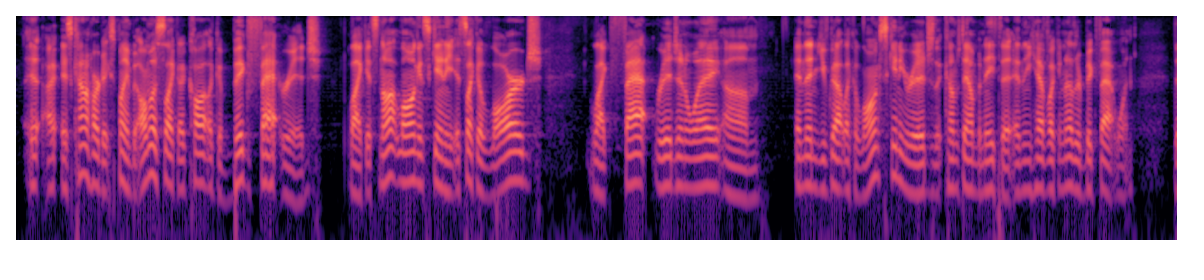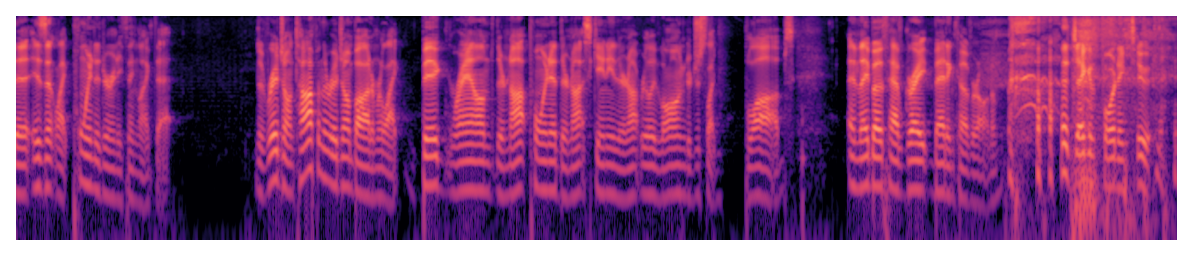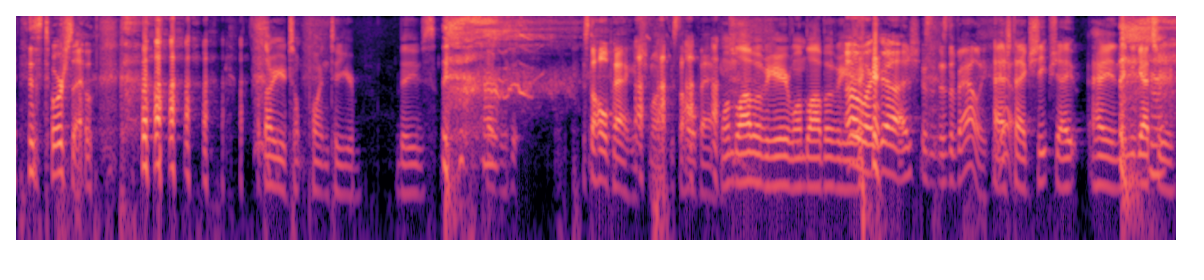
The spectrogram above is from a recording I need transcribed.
It, it's kind of hard to explain, but almost like I call it like a big fat ridge. Like it's not long and skinny. It's like a large, like fat ridge in a way. Um, and then you've got like a long skinny ridge that comes down beneath it, and then you have like another big fat one that isn't like pointed or anything like that. The ridge on top and the ridge on bottom are like big, round. They're not pointed. They're not skinny. They're not really long. They're just like blobs. And they both have great bedding cover on them. Jacob's pointing to his torso. I thought you were t- pointing to your boobs. It's the whole package, Mike. It's the whole package. one blob over here, one blob over here. Oh my gosh. It's, it's the valley. Yeah. Hashtag sheep shape. Hey, and then you got your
